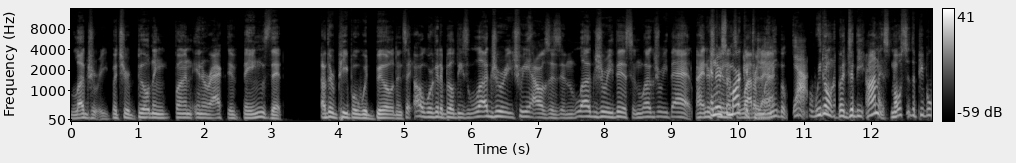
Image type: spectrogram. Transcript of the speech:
luxury, but you're building fun, interactive things that other people would build and say, "Oh, we're going to build these luxury tree houses and luxury this and luxury that." I understand there's a market a lot for of that. money, but Yeah. we don't. But to be honest, most of the people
